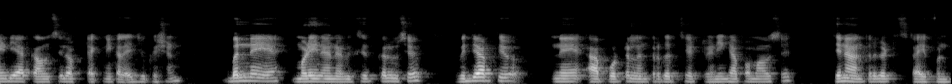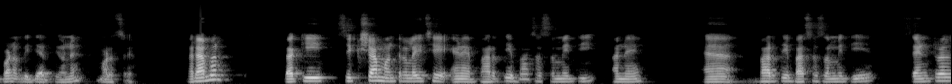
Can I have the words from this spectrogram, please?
India Council of Technical Education બંનેએ મળીને આને વિકસિત કર્યું છે. વિદ્યાર્થીઓને આ પોર્ટલ અંતર્ગત છે ટ્રેનિંગ આપવામાં આવશે, જેના અંતર્ગત સ્ટાઇફન પણ વિદ્યાર્થીઓને મળશે. બરાબર? બાકી શિક્ષા મંત્રાલય છે, એણે ભારતીય ભાષા સમિતિ અને ભારતીય ભાષા સમિતિએ Central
